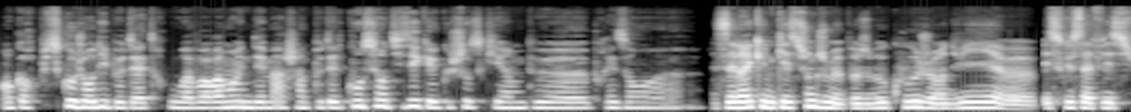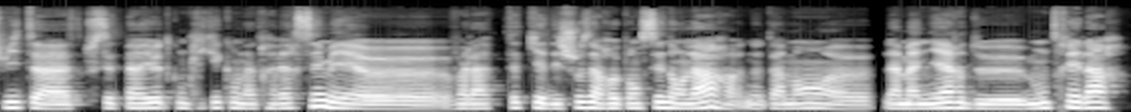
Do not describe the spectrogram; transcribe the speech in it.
Encore plus qu'aujourd'hui peut-être, ou avoir vraiment une démarche, hein, peut-être conscientiser quelque chose qui est un peu euh, présent. euh. C'est vrai qu'une question que je me pose beaucoup aujourd'hui, est-ce que ça fait suite à toute cette période compliquée qu'on a traversée? Mais voilà, peut-être qu'il y a des choses à repenser dans l'art, notamment la manière de montrer l'art,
